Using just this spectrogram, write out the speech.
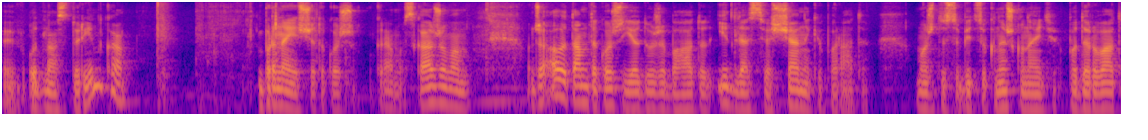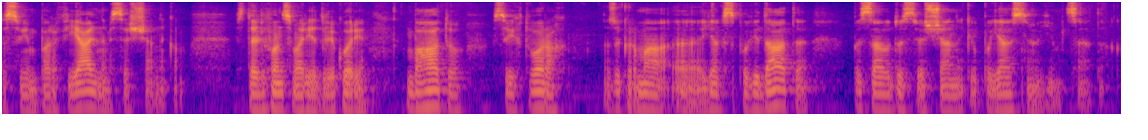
181 сторінка. Про неї ще також окремо скажу вам. Отже, але там також є дуже багато і для священиків поради. Можете собі цю книжку навіть подарувати своїм парафіяльним священникам. Стельфонс Марія Делікорі багато в своїх творах, зокрема, е, як сповідати, писав до священників, пояснював їм це так.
